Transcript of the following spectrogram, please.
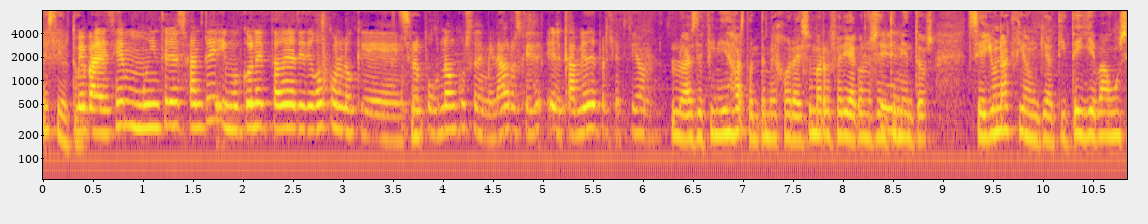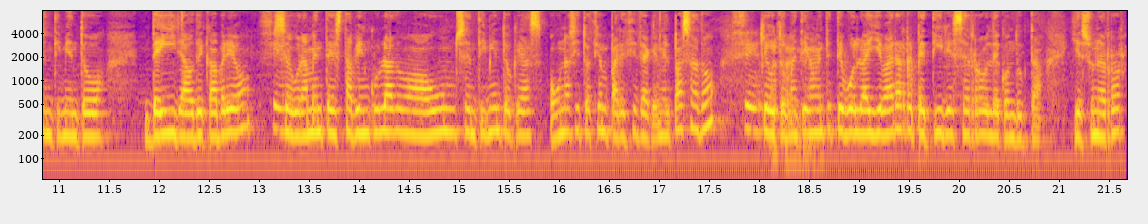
Es cierto. Me parece muy interesante y muy conectado, ya te digo, con lo que propugna un curso de milagros, que es el cambio de percepción. Lo has definido bastante mejor, a eso me refería con los Sí. sentimientos. Si hay una acción que a ti te lleva a un sentimiento de ira o de cabreo, Sí. seguramente está vinculado a un sentimiento que has, o una situación parecida que en el pasado, Sí. que automáticamente te vuelve a llevar a repetir ese rol de conducta. Y es un error.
